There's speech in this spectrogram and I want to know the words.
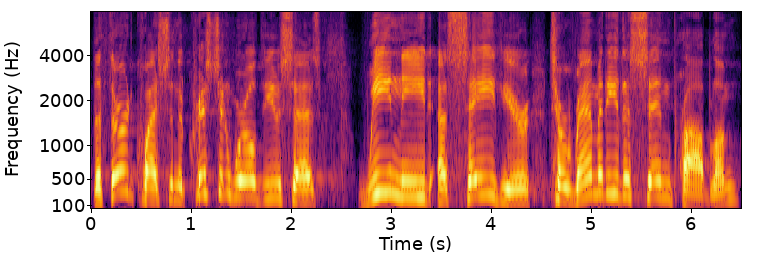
The third question the Christian worldview says we need a Savior to remedy the sin problem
